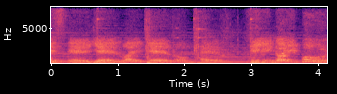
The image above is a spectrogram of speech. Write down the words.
Este hielo hay que romper, fino y puro.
